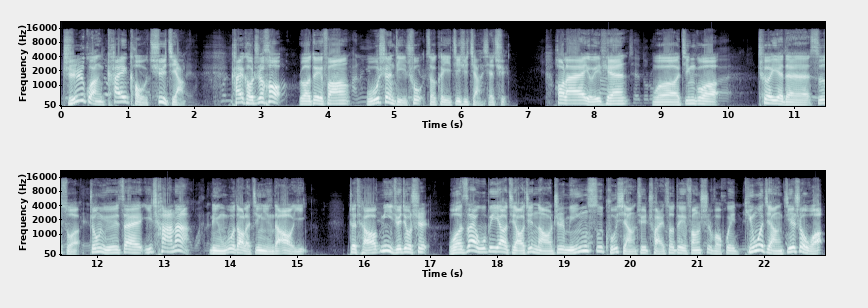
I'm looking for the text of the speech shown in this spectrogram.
只管开口去讲。开口之后，若对方无甚抵触，则可以继续讲下去。后来有一天，我经过。彻夜的思索，终于在一刹那领悟到了经营的奥义。这条秘诀就是：我再无必要绞尽脑汁、冥思苦想去揣测对方是否会听我讲、接受我。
